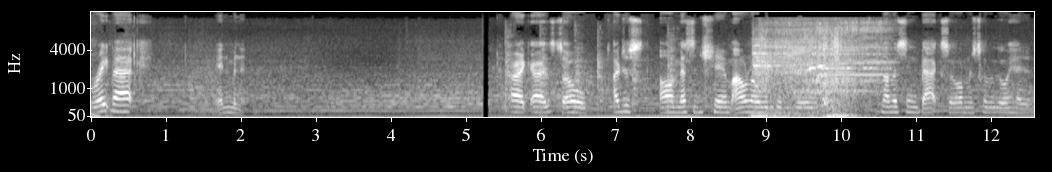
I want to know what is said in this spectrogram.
right back in a minute. Alright guys, so I just uh, messaged him. I don't know what he's gonna do. He's not messaging back, so I'm just gonna go ahead and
